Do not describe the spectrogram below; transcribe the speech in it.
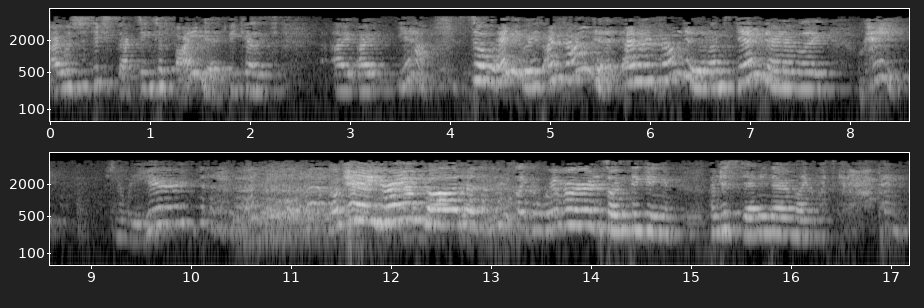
I was just expecting to find it because I, I, yeah. So, anyways, I found it, and I found it, and I'm standing there, and I'm like, okay, nobody here. okay, here I am, God. It's like a river, and so I'm thinking, I'm just standing there. I'm like, what's gonna happen?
